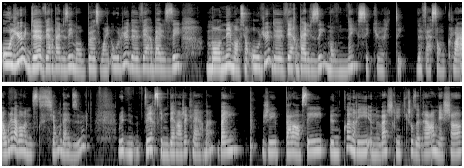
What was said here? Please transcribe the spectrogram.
Au lieu de verbaliser mon besoin, au lieu de verbaliser mon émotion, au lieu de verbaliser mon insécurité de façon claire, au lieu d'avoir une discussion d'adulte, au lieu de dire ce qui me dérangeait clairement, ben, j'ai balancé une connerie, une vacherie, quelque chose de vraiment méchant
